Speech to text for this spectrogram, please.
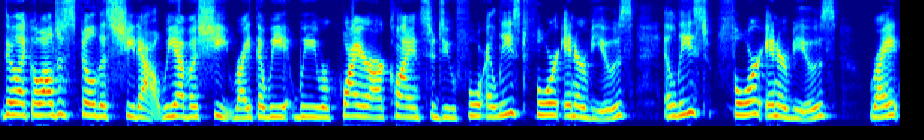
they're like, "Oh, I'll just fill this sheet out." We have a sheet, right, that we we require our clients to do for at least 4 interviews, at least 4 interviews, right?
